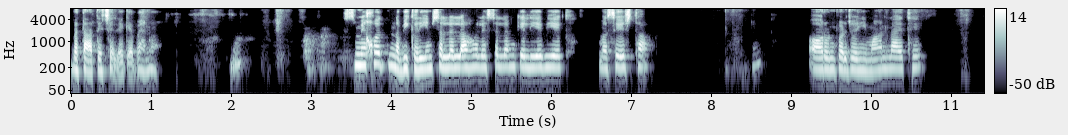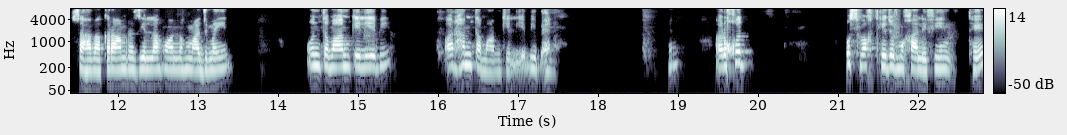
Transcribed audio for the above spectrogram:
بتاتے چلے گئے بہنوں۔ اس میں خود نبی کریم صلی اللہ علیہ وسلم کے لیے بھی ایک مسیج تھا۔ اور ان پر جو ایمان لائے تھے، صحابہ کرام رضی اللہ عنہم اجمعین، ان تمام کے لیے بھی اور ہم تمام کے لیے بھی بہنوں۔ اور خود اس وقت کے جو مخالفین تھے،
